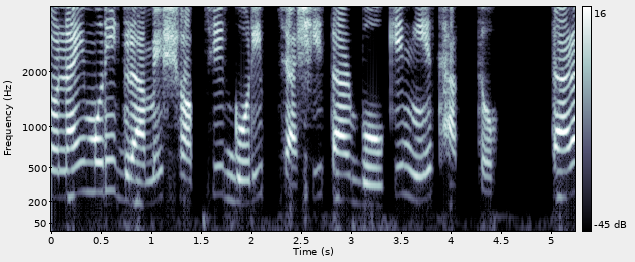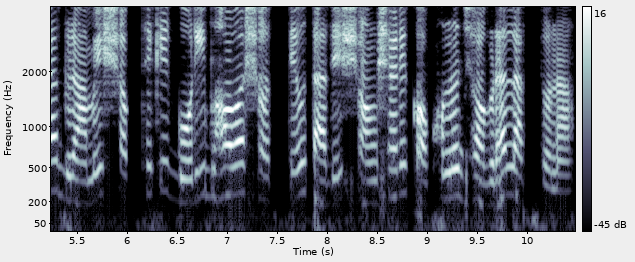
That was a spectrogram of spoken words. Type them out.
সোনাইমুড়ি গ্রামের সবচেয়ে গরিব চাষি তার বউকে নিয়ে থাকত। তারা গ্রামের সবথেকে গরিব হওয়া সত্ত্বেও তাদের সংসারে কখনো ঝগড়া লাগতো না।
